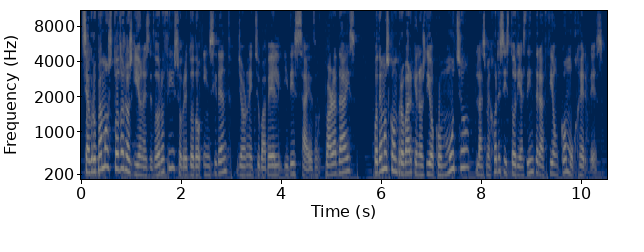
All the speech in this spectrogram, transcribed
Si agrupamos todos los guiones de Dorothy, sobre todo Incident, Journey to Babel y This Side of Paradise, podemos comprobar que nos dio con mucho las mejores historias de interacción con mujeres,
